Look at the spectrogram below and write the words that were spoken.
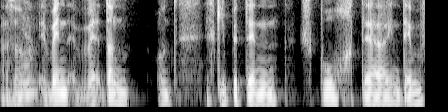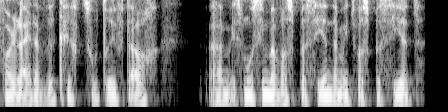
Also ja. wenn, dann, und es gibt ja den Spruch, der in dem Fall leider wirklich zutrifft auch, ähm, es muss immer was passieren, damit was passiert.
